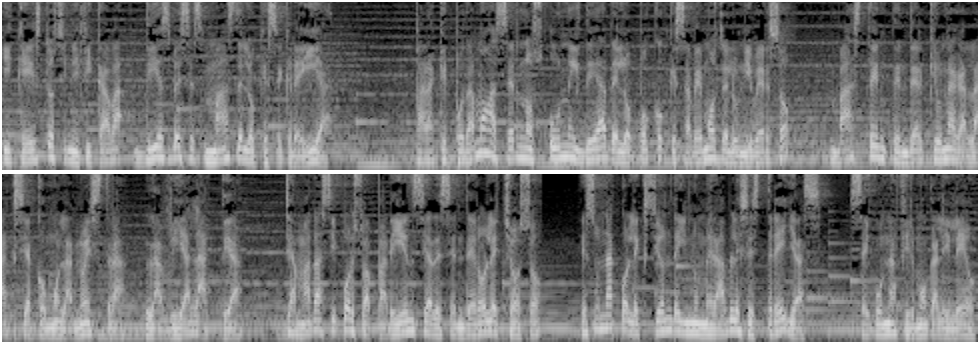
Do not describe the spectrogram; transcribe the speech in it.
y que esto significaba 10 veces más de lo que se creía. Para que podamos hacernos una idea de lo poco que sabemos del universo, baste entender que una galaxia como la nuestra, la Vía Láctea, llamada así por su apariencia de sendero lechoso, es una colección de innumerables estrellas, según afirmó Galileo.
